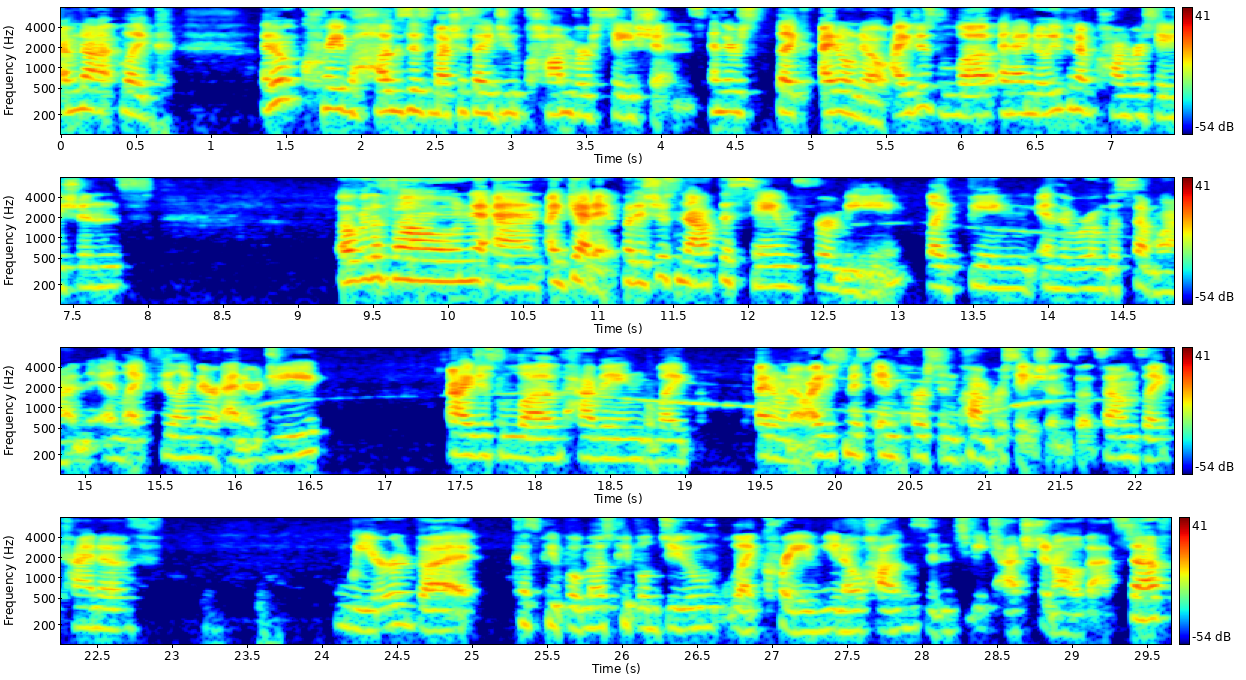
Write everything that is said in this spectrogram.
I'm not like, I don't crave hugs as much as I do conversations. And there's like, I don't know, I just love, and I know you can have conversations over the phone and I get it, but it's just not the same for me, like being in the room with someone and like feeling their energy. I just love having like, I don't know, I just miss in person conversations. That sounds like kind of weird, but because people, most people do like crave, you know, hugs and to be touched and all of that stuff.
